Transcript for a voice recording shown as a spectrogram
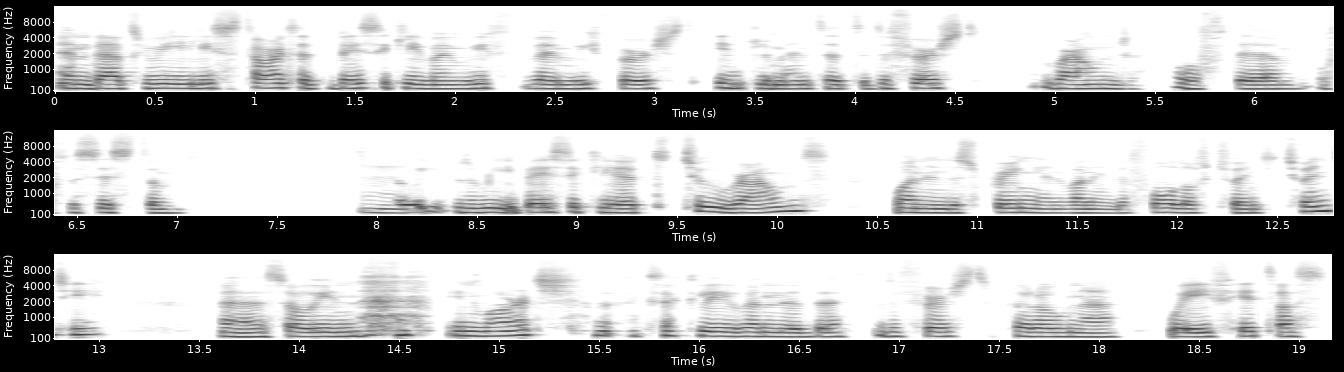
and that really started basically when we when we first implemented the first round of the of the system. Mm. So we, we basically had two rounds, one in the spring and one in the fall of 2020. Uh, so in in March, exactly when the, the, the first Corona wave hit us,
